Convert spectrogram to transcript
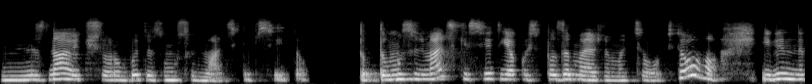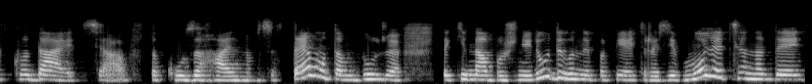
не знають, що робити з мусульманським світом. Тобто мусульманський світ якось поза межами цього всього, і він не вкладається в таку загальну систему. Там дуже такі набожні люди, вони по п'ять разів моляться на день,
